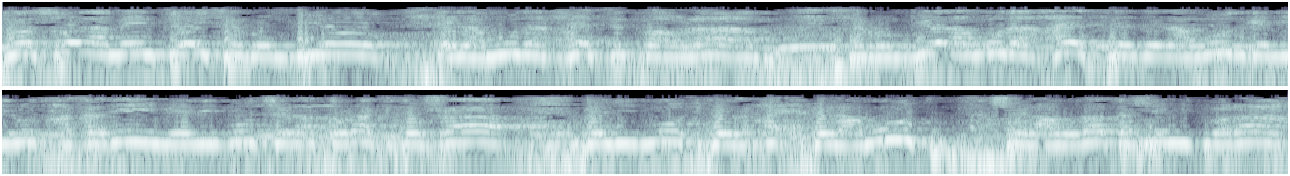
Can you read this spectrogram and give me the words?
No solamente hoy se rompió el muda Hesed Baulam, se rompió la muda Hesed de la Mud Gemilut Hasadim, el Imut de la Torah Kdosha, del Imut de la Mud, de la Udat Hashem Itbaraj.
